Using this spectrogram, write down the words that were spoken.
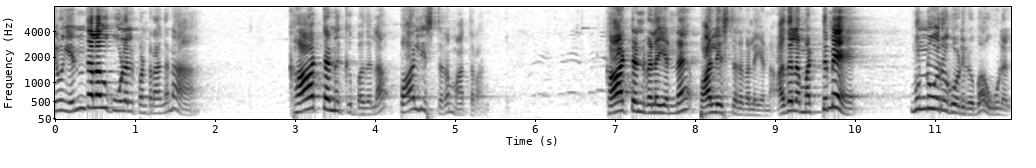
இவங்க எந்த அளவுக்கு ஊழல் பண்ணுறாங்கன்னா காட்டனுக்கு பதிலாக பாலிஸ்டரை மாற்றுறாங்க காட்டன் விலை என்ன பாலிஸ்டர் விலை என்ன? அதில் மட்டுமே முந்நூறு கோடி ரூபாய் ஊழல்.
